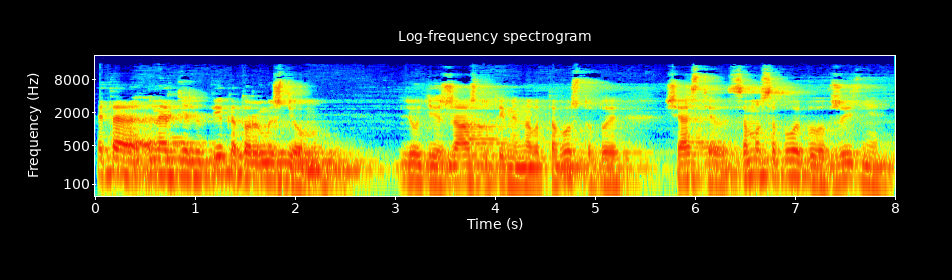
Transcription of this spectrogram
Это энергия любви, которую мы ждем. Люди жаждут именно вот того, чтобы счастье само собой было в жизни,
